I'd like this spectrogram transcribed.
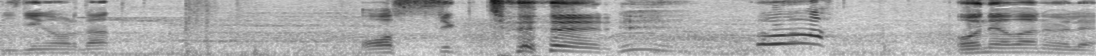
Bildiğin oradan. O siktir. Ah! o ne lan öyle?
